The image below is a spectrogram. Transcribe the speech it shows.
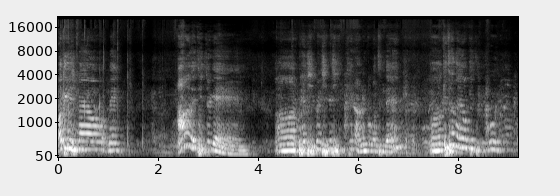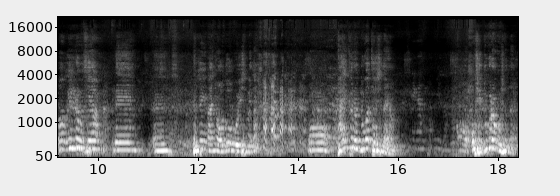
어디 계신가요? 네. 아, 네, 뒤쪽에. 아, 80을 실으시지는 않을 것 같은데. 어, 괜찮아요. 괜찮고. 어, 일로 오세요. 네. 에, 표정이 많이 어두워 보이십니다. 어, 바이크는 누가 타시나요? 제가 삽니다. 어, 혹시 누구랑 오셨나요?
